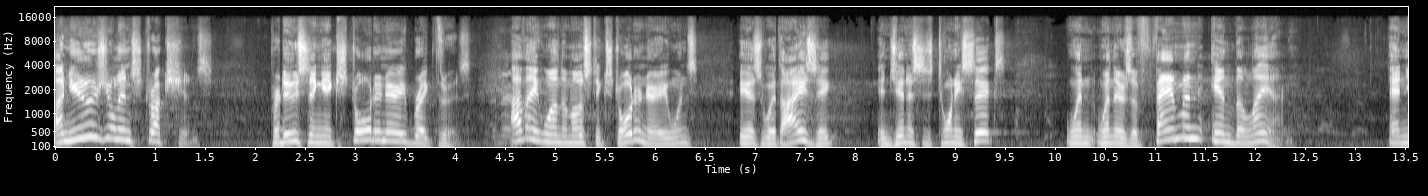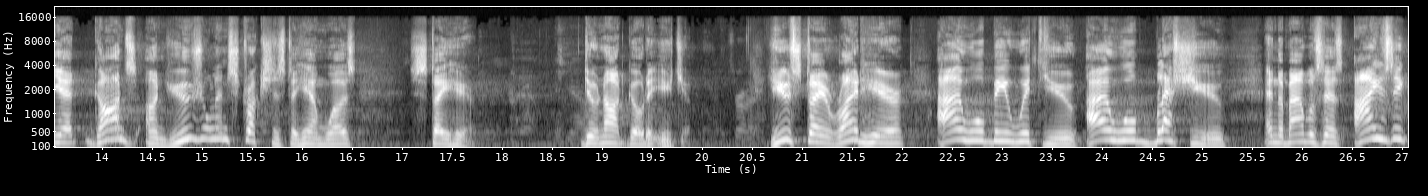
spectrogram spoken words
Unusual instructions producing extraordinary breakthroughs. I think one of the most extraordinary ones is with Isaac in Genesis 26 when, when there's a famine in the land. And yet, God's unusual instructions to him was stay here. Do not go to Egypt. You stay right here. I will be with you. I will bless you. And the Bible says Isaac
